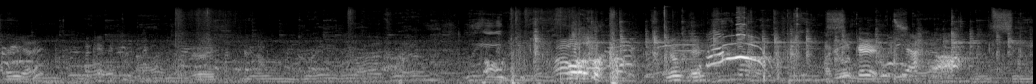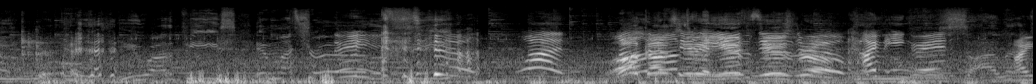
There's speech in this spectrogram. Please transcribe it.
Are you ready? Okay. Really? Oh. You okay? Are you okay? Yeah. Three, two, one. Welcome to the Youth Newsroom. I'm Ingrid. Hi,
